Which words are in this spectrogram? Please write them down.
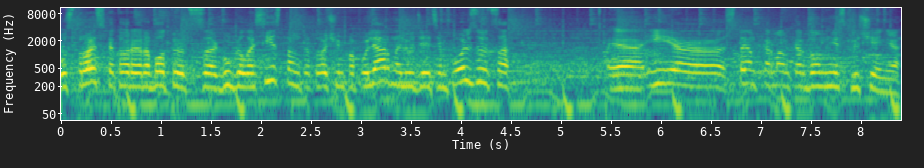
устройств, которые работают с Google Assistant. Это очень популярно, люди этим пользуются. Э, и э, стенд Карман Кардон не исключение.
